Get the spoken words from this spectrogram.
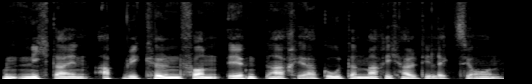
und nicht ein Abwickeln von irgend, ja gut, dann mache ich halt die Lektion.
